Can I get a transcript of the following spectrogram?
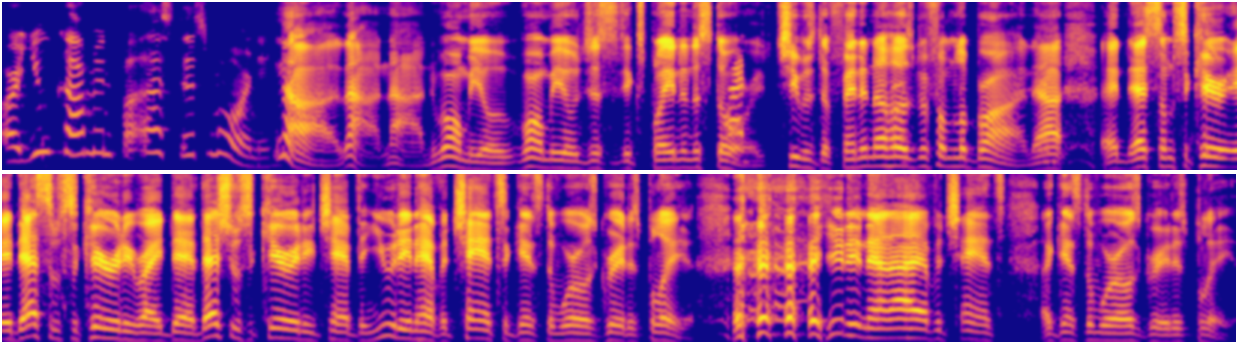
are you coming for us this morning? Nah, nah, nah. Romeo, Romeo just explaining the story. She was defending her husband from LeBron. And that's some security. That's some security right there. If that's your security champ, then you didn't have a chance against the world's greatest player. you did not have a chance against the world's greatest player.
